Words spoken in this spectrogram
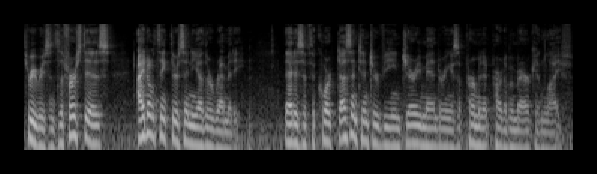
three reasons. The first is I don't think there's any other remedy. That is, if the court doesn't intervene, gerrymandering is a permanent part of American life.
